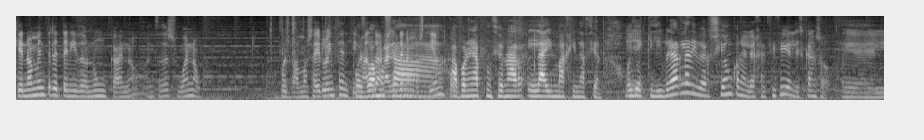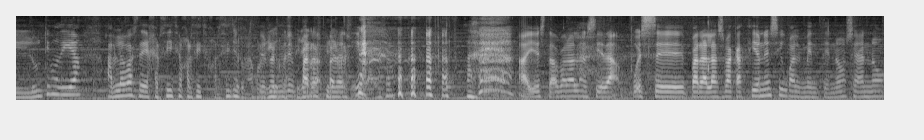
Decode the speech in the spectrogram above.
Que no me he entretenido nunca, ¿no? Entonces, bueno, pues vamos a irlo incentivando, pues vamos ahora que tenemos tiempo. a poner a funcionar la imaginación. Oye, equilibrar la diversión con el ejercicio y el descanso. El último día hablabas de ejercicio, ejercicio, ejercicio, que me acuerdo, respirar, respirar, respirar, Ahí está, para la ansiedad. Pues eh, para las vacaciones igualmente, ¿no? O sea, no...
